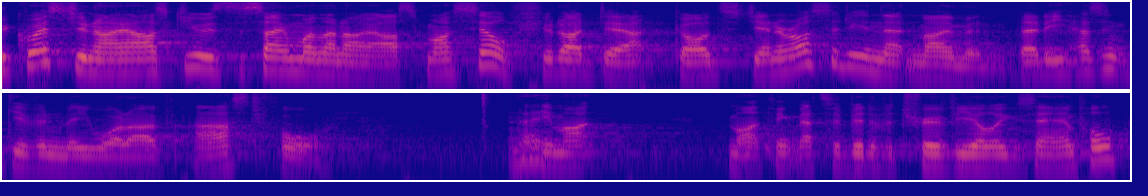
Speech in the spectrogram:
the question I ask you is the same one that I ask myself. Should I doubt God's generosity in that moment, that He hasn't given me what I've asked for? Now, you might, you might think that's a bit of a trivial example,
